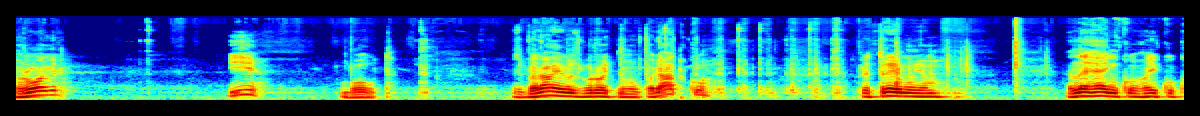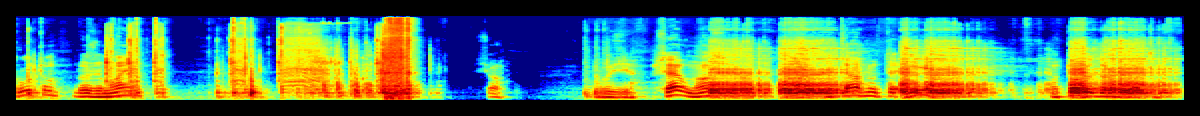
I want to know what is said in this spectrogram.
гровір і болт. Збираємо в зворотньому порядку, притримуємо легенько гайку крутом, дожимаємо. Все, друзі, все в нас натягнуте і готове до роботи.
